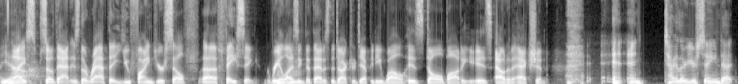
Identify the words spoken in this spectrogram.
Yeah. Nice. So that is the rat that you find yourself uh, facing, realizing Mm-hmm. that that is the Doctor Deputy while his doll body is out of action. And, and Tyler, you're saying that th-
